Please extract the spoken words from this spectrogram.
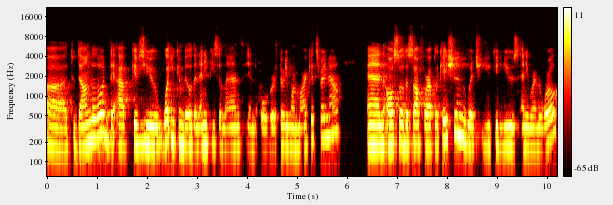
uh, to download. The app gives you what you can build in any piece of land in over 31 markets right now. And also the software application, which you could use anywhere in the world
